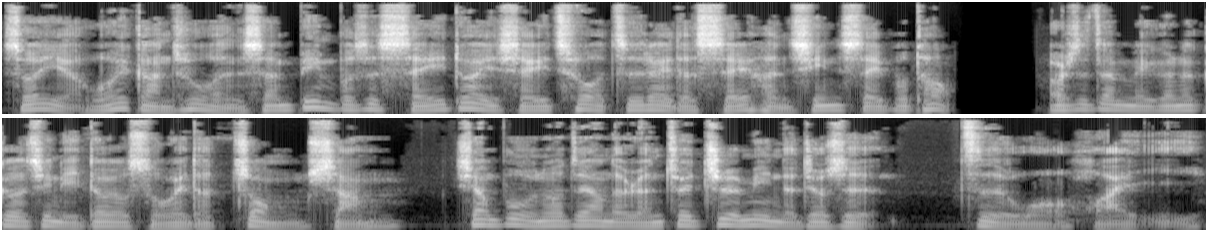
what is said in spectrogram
所以啊，我会感触很深，并不是谁对谁错之类的，谁狠心谁不痛，而是在每个人的个性里都有所谓的重伤。像布鲁诺这样的人，最致命的就是自我怀疑，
